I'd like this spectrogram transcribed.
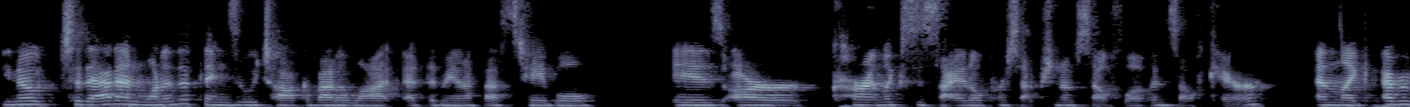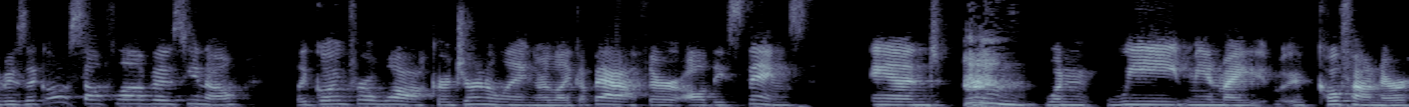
You know, to that end, one of the things that we talk about a lot at the manifest table is our current like societal perception of self-love and self-care. And like everybody's like, oh, self-love is, you know, like going for a walk or journaling or like a bath or all these things. And when we, me and my uh, co-founder,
